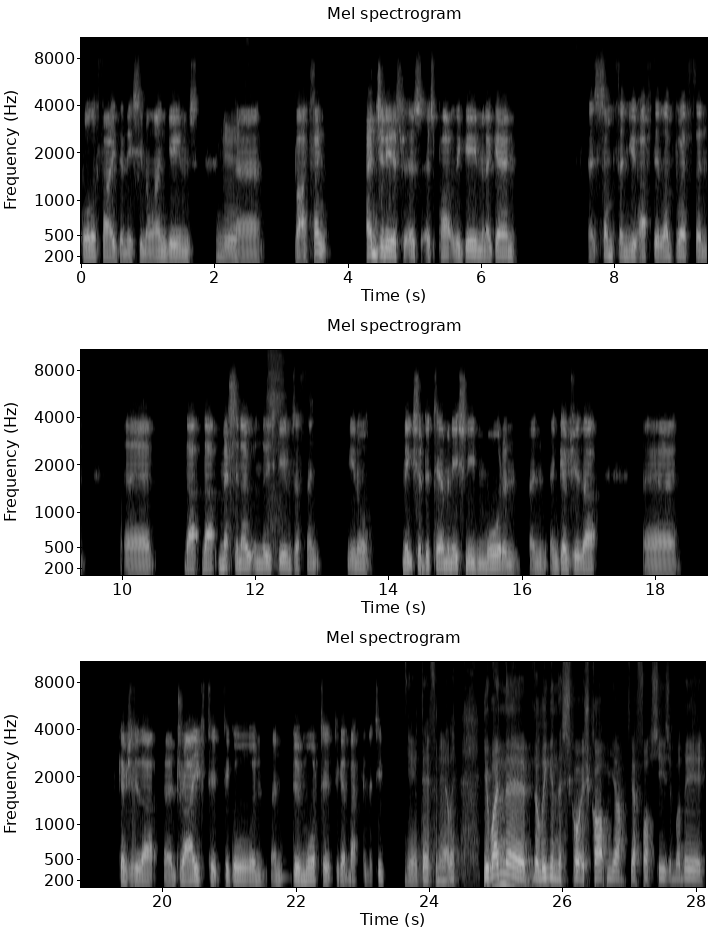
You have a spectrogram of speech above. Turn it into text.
qualified and AC Milan games. Yeah. Uh, but I think injury is, is, is part of the game and again it's something you have to live with and uh, that that missing out in these games I think you know makes your determination even more and and, and gives you that uh, gives you that uh, drive to, to go and, and do more to, to get back in the team. Yeah, definitely. You won the, the league and the Scottish Cup in your, your first season. Were they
